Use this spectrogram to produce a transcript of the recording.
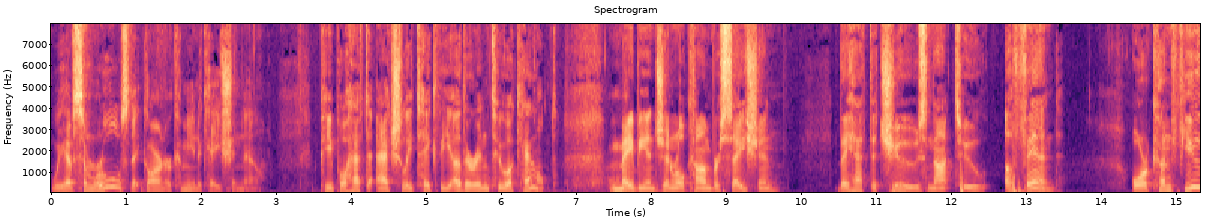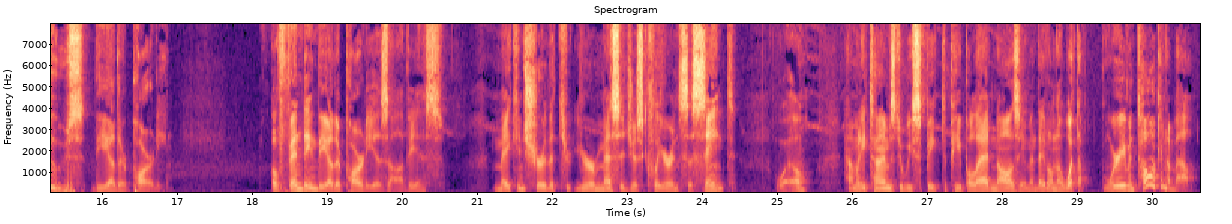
We have some rules that garner communication now. People have to actually take the other into account. Maybe in general conversation, they have to choose not to offend or confuse the other party. Offending the other party is obvious. Making sure that your message is clear and succinct. Well, how many times do we speak to people ad nauseum and they don't know what the f- we're even talking about?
